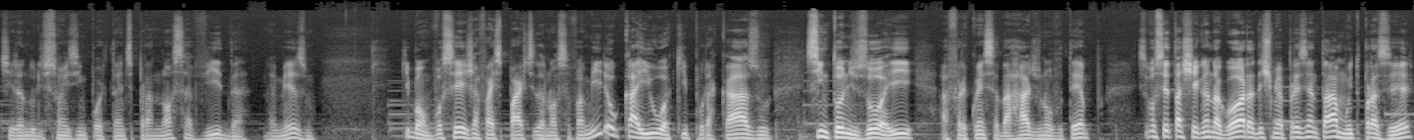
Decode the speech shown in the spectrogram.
tirando lições importantes para a nossa vida, não é mesmo? Que bom, você já faz parte da nossa família ou caiu aqui por acaso, sintonizou aí a frequência da Rádio Novo Tempo? Se você está chegando agora, deixa eu me apresentar, muito prazer.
